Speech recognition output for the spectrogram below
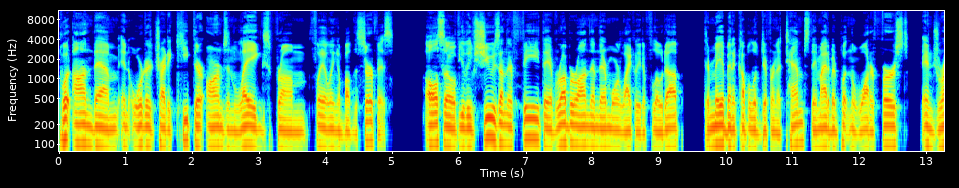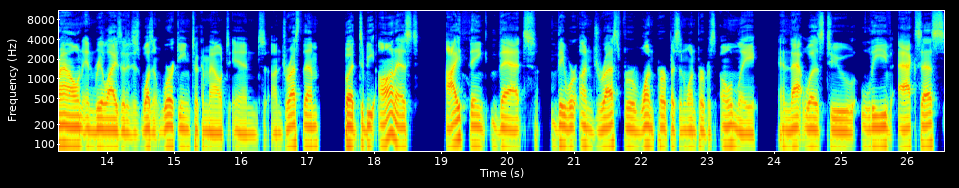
put on them in order to try to keep their arms and legs from flailing above the surface. Also, if you leave shoes on their feet, they have rubber on them, they're more likely to float up. There may have been a couple of different attempts. They might have been put in the water first and drown and realized that it just wasn't working, took them out and undressed them. But to be honest, I think that they were undressed for one purpose and one purpose only, and that was to leave access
